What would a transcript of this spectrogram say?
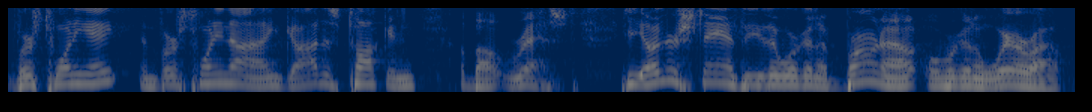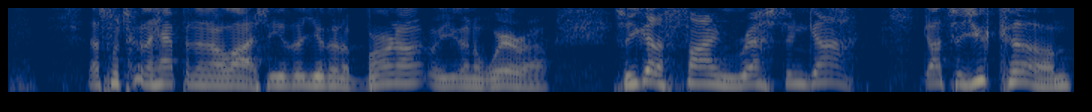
Verse 28 and verse 29, God is talking about rest. He understands that either we're going to burn out or we're going to wear out. That's what's going to happen in our lives. Either you're going to burn out or you're going to wear out. So you got to find rest in God. God says, You come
